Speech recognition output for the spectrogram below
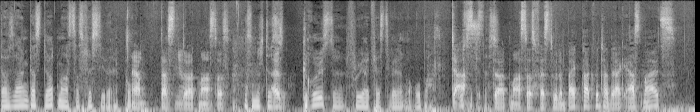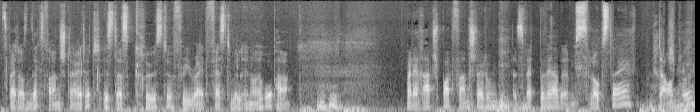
da sagen, das Dirt Masters Festival. Punkt. Ja, das ja. Dirt Masters. Das ist nämlich das also, größte Freeride Festival in Europa. Das, das Dirt Masters Festival im Bikepark Winterberg erstmals 2006 veranstaltet, ist das größte Freeride Festival in Europa. Mhm. Bei der Radsportveranstaltung gibt es Wettbewerbe im Slopestyle, Downhill,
